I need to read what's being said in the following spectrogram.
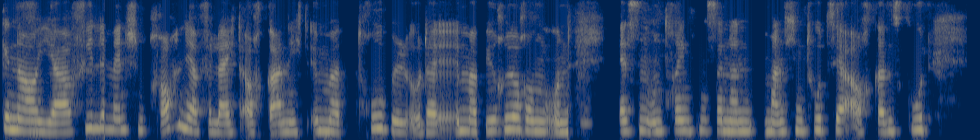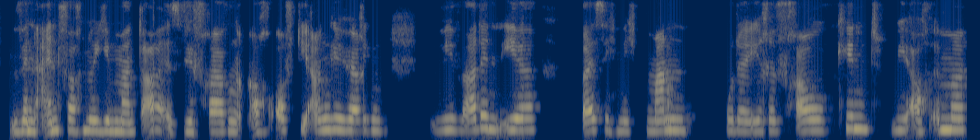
Genau, ja. Viele Menschen brauchen ja vielleicht auch gar nicht immer Trubel oder immer Berührung und Essen und Trinken, sondern manchen tut es ja auch ganz gut, wenn einfach nur jemand da ist. Wir fragen auch oft die Angehörigen, wie war denn ihr weiß ich nicht, Mann oder ihre Frau, Kind, wie auch immer,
